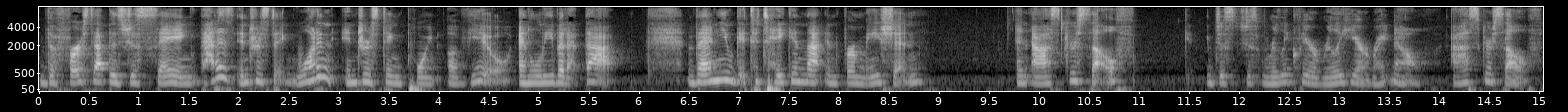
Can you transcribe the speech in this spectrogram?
the first step is just saying, that is interesting. What an interesting point of view, and leave it at that. Then you get to take in that information and ask yourself just just really clear really here right now ask yourself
